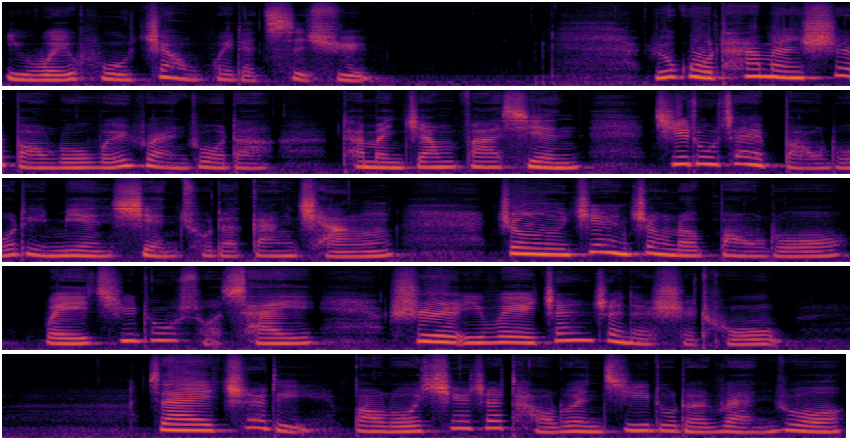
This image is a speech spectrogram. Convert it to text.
以维护教会的次序。如果他们视保罗为软弱的，他们将发现，基督在保罗里面显出的刚强，正见证了保罗为基督所差，是一位真正的使徒。在这里，保罗接着讨论基督的软弱，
